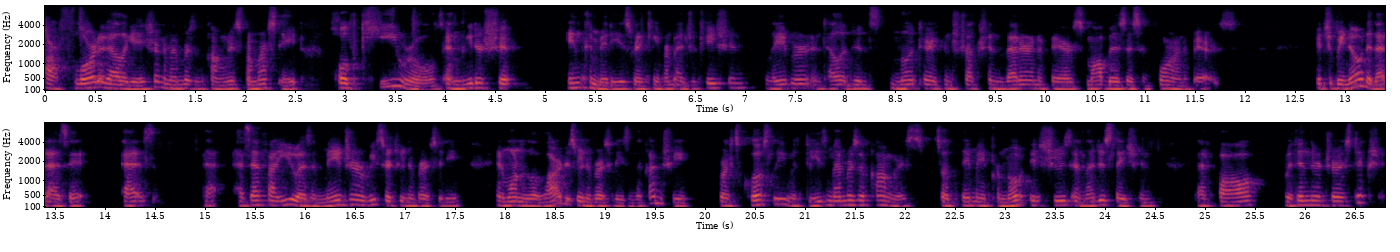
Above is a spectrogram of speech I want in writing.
Our Florida delegation, members of Congress from our state, hold key roles and leadership in committees ranking from education, labor, intelligence, military construction, veteran affairs, small business, and foreign affairs. It should be noted that as, a, as, as FIU, as a major research university and one of the largest universities in the country, works closely with these members of Congress so that they may promote issues and legislation that fall within their jurisdiction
